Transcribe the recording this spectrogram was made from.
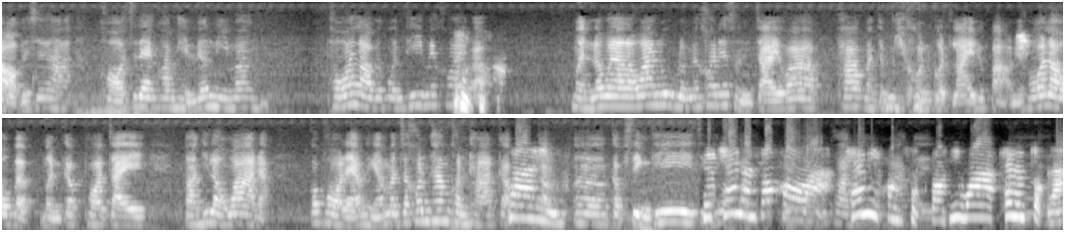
ตอบเลยใช่ไหมคะขอแสดงความเห็นเรื่องนี้บ้างเพราะว่าเราเป็นคนที่ไม่ค่อยแบบ เหมือนเวลาเราวาดรูปเราไม่ค่อยได้สนใจว่าภาพมันจะมีคนกดไลค์หรือเปล่าเนี่ยเพราะว่าเราแบบเหมือนกับพอใจตอนที่เราวาดอะ ก็พอแล้วอย่างเงี้ยมันจะค่อนข้างคอนทราสต์กับใช่กับเอ่อกับสิ่งที่สิ่คืงอที่แค่นั้นก็พออะวามแค่มีความสุขตอนที่วาดแค่นั้นจบละ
